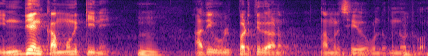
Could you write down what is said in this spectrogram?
ഇന്ത്യൻ കമ്മ്യൂണിറ്റീനെയും അതിൽ ഉൾപ്പെടുത്തി വേണം നമ്മൾ ചെയ്തുകൊണ്ട് മുന്നോട്ട് പോകും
